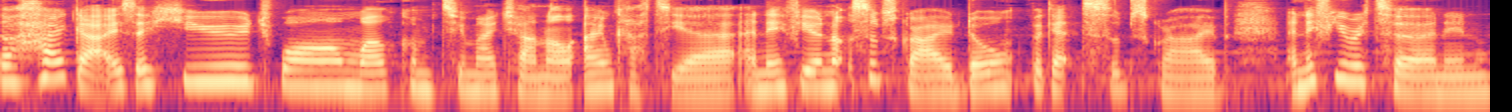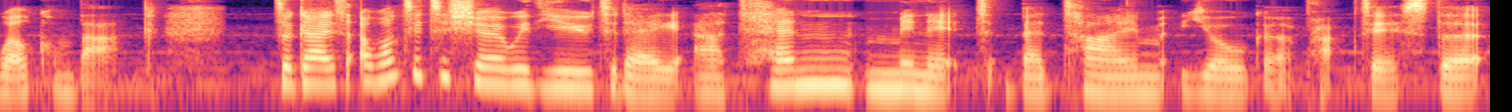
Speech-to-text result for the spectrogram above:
So, hi guys, a huge warm welcome to my channel. I'm Katia, and if you're not subscribed, don't forget to subscribe. And if you're returning, welcome back. So, guys, I wanted to share with you today a 10 minute bedtime yoga practice that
